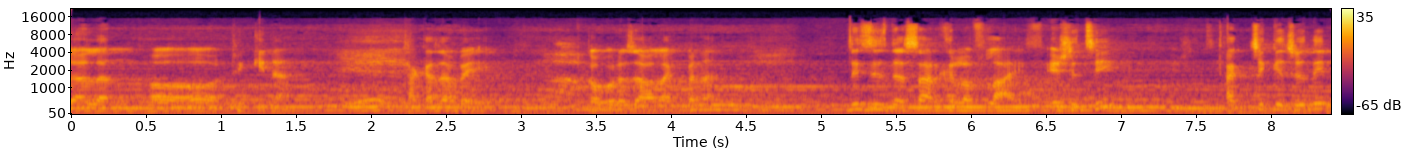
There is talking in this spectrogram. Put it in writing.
দালান ঘর, ঠিক কি না থাকা যাবে? কবরে যাওয়া লাগবে না? This is the circle of life এসেছি, থাকছি কিছুদিন,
